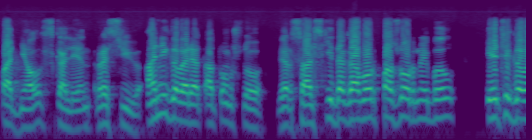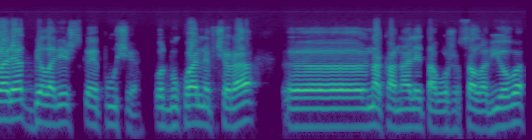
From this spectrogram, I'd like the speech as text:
поднял с колен Россию. Они говорят о том, что Версальский договор позорный был, эти говорят Беловежская пуща. Вот буквально вчера э, на канале того же Соловьева,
